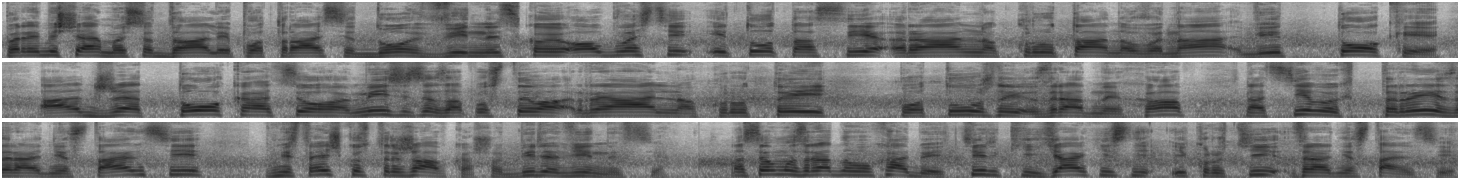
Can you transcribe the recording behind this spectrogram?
Переміщаємося далі по трасі до Вінницької області, і тут у нас є реально крута новина від Токи. Адже Тока цього місяця запустила реально крутий потужний зарядний хаб на цілих три зарядні станції в містечку Стрижавка, що біля Вінниці. На цьому зарядному хабі тільки якісні і круті зарядні станції.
